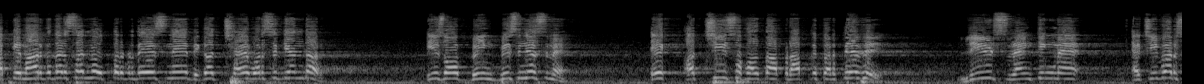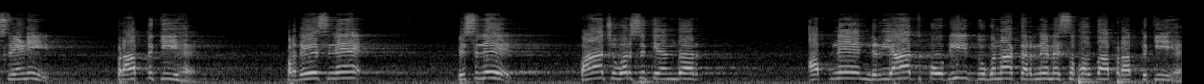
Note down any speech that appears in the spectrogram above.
आपके मार्गदर्शन में उत्तर प्रदेश ने विगत छह वर्ष के अंदर इज ऑफ डूइंग बिजनेस में एक अच्छी सफलता प्राप्त करते हुए लीड्स रैंकिंग में अचीवर श्रेणी प्राप्त की है प्रदेश ने पिछले पांच वर्ष के अंदर अपने निर्यात को भी दुगना करने में सफलता प्राप्त की है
